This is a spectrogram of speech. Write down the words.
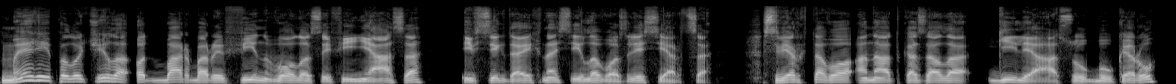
Мэри получила от Барбары Фин волосы Финиаса и всегда их носила возле сердца. Сверх того, она отказала Гилиасу Букеру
